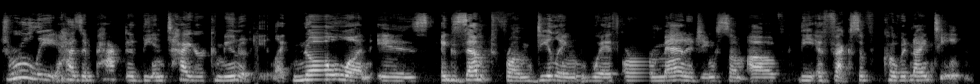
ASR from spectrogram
truly has impacted the entire community. Like, no one is exempt from dealing with or managing some of the effects of COVID 19.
